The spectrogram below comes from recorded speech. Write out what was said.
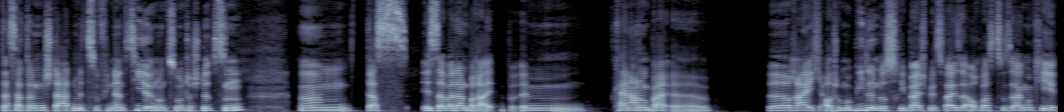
Das hat dann ein Staat mit zu finanzieren und zu unterstützen. Ähm, das ist aber dann im keine Ahnung, bei, äh, Bereich Automobilindustrie beispielsweise auch was zu sagen, okay,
